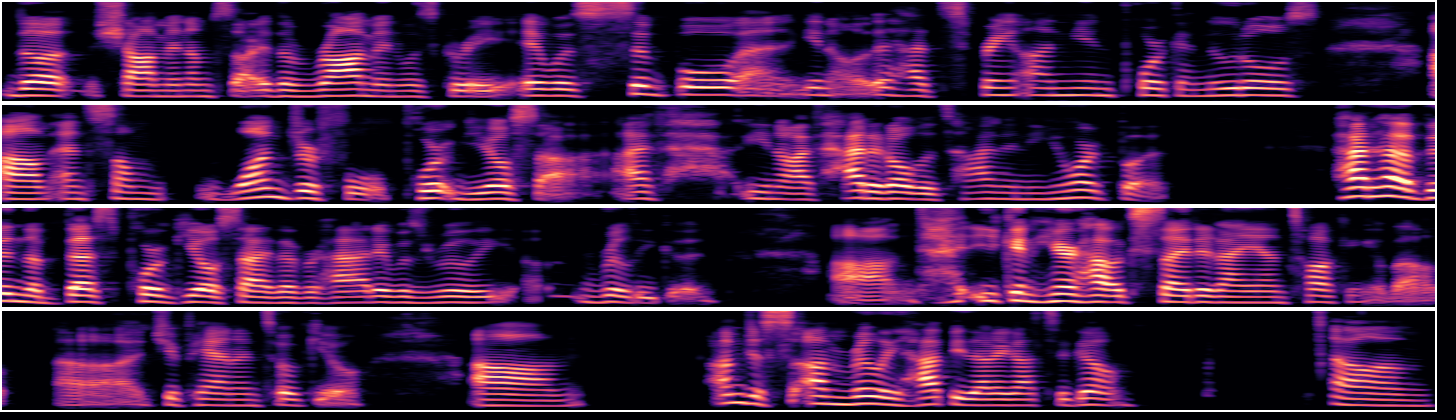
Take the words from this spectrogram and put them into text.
the shaman. I'm sorry, the ramen was great. It was simple, and you know, it had spring onion, pork, and noodles um, and some wonderful pork gyoza. I've you know I've had it all the time in New York, but had to have been the best pork gyoza I've ever had. It was really uh, really good. Um, you can hear how excited I am talking about uh, Japan and Tokyo. Um, I'm just I'm really happy that I got to go. Um,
